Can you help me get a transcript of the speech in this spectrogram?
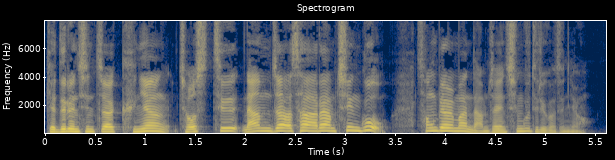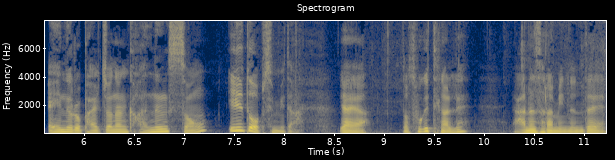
걔들은 진짜 그냥 저스트 남자 사람 친구 성별만 남자인 친구들이거든요. 애인으로 발전한 가능성 1도 없습니다. 야야, 너 소개팅 할래? 아는 사람이 있는데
